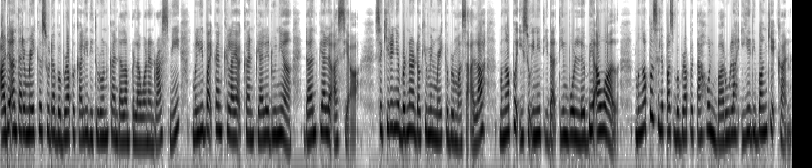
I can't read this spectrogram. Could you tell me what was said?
ada antara mereka sudah beberapa kali diturunkan dalam perlawanan rasmi melibatkan kelayakan Piala Dunia dan Piala Asia. Sekiranya benar dokumen mereka bermasalah, mengapa isu ini tidak timbul lebih awal? Mengapa selepas beberapa tahun barulah ia dibangkitkan?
